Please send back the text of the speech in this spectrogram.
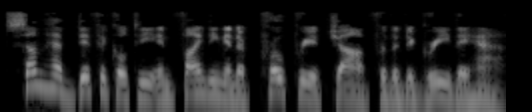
Some have difficulty in finding an appropriate job for the degree they have.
